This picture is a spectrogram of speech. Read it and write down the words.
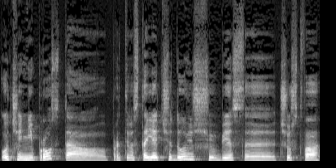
очень непросто противостоять чудовищу без чувства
